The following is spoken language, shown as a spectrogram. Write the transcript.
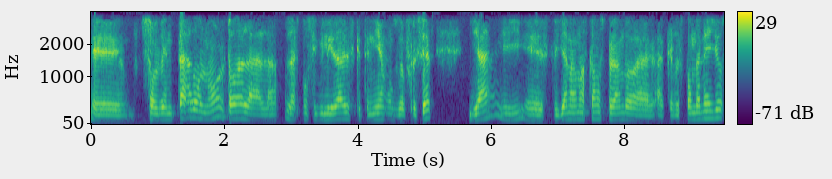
eh, solventado no todas las posibilidades que teníamos de ofrecer ya y este ya nada más estamos esperando a, que respondan ellos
